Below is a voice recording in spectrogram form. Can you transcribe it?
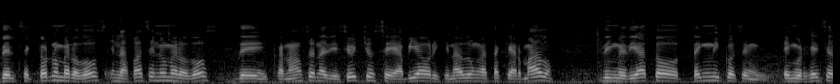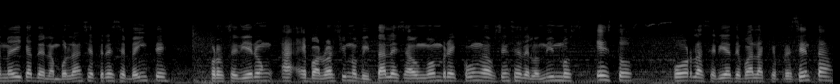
del sector número 2, en la fase número 2 de Canadá Zona 18, se había originado un ataque armado. De inmediato, técnicos en, en, urgencias médicas de la ambulancia 1320 procedieron a evaluar signos vitales a un hombre con ausencia de los mismos. Esto por las heridas de bala que presenta,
